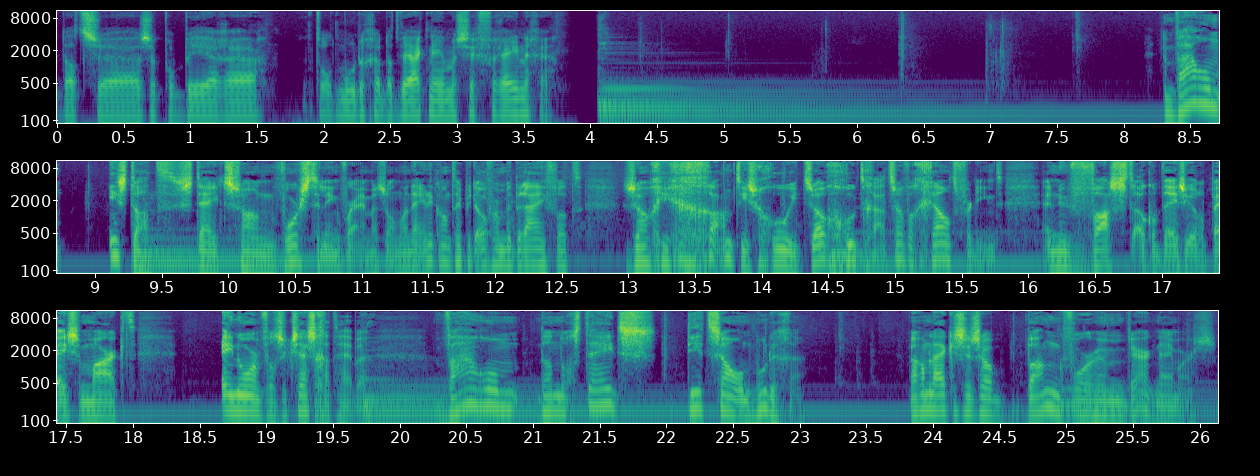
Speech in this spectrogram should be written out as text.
dat ze, ze proberen te ontmoedigen dat werknemers zich verenigen. En waarom is dat steeds zo'n worsteling voor Amazon? Aan de ene kant heb je het over een bedrijf wat zo gigantisch groeit, zo goed gaat, zoveel geld verdient. En nu vast ook op deze Europese markt enorm veel succes gaat hebben. Waarom dan nog steeds dit zou ontmoedigen? Waarom lijken ze zo bang voor hun werknemers?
